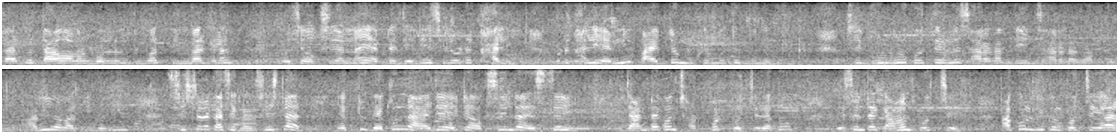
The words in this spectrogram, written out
তারপর তাও আবার বললাম দুবার, তিনবার গেলাম। বলছে, অক্সিজেন নাই, একটা যে দিয়েছিল ওটা খালি। ওটা খালি এমনি পাইপটা মুখের মধ্যে গুঁজে দেয়। সেই ভুল ভুল করতে হলে সারাটা দিন, সারাটা রাত করি। আমি আবার কী করি সিস্টারের কাছে গেলাম সিস্টার, একটু দেখুন না যে এটা অক্সিজেনটা এসছেই জানটা এখন ছটফট করছে। দেখো, পেশেন্টটা কেমন করছে, আকুল বিকুল করছে, আর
